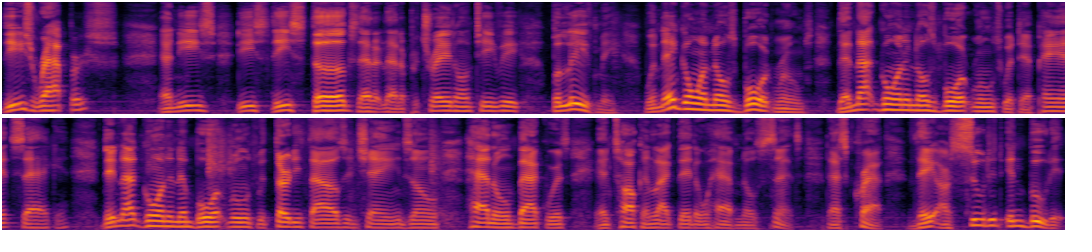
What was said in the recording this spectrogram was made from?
These rappers and these these these thugs that are that are portrayed on TV, believe me, when they go in those boardrooms, they're not going in those boardrooms with their pants sagging. They're not going in them boardrooms with 30,000 chains on, hat on backwards, and talking like they don't have no sense. That's crap. They are suited and booted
